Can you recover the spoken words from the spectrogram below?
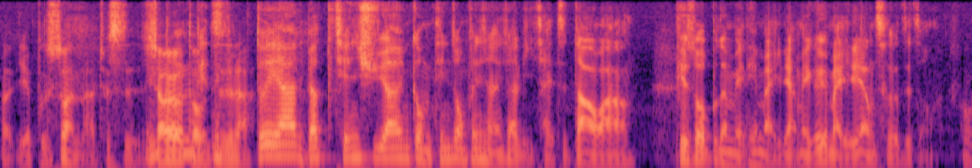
呃，也不算啦，就是小有投资啦。对呀，你不要谦虚啊，跟我们听众分享一下理财之道啊。譬如说，不能每天买一辆，每个月买一辆车这种。哦，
